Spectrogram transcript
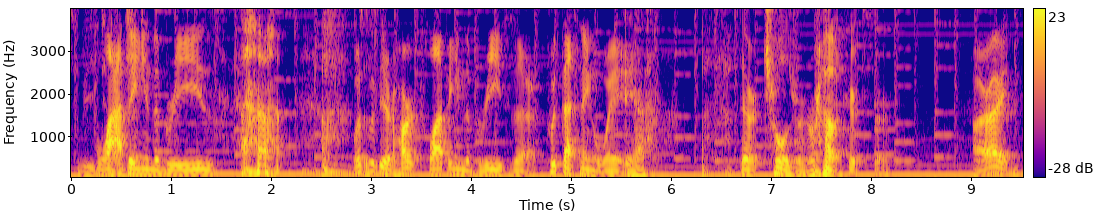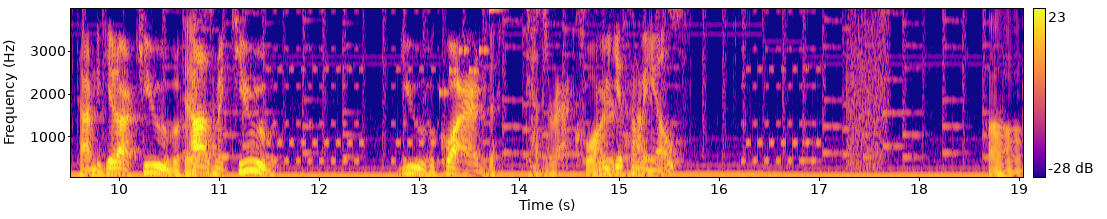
to be flapping touched. in the breeze. What's with your heart flapping in the breeze, sir? Put that thing away. Yeah. There are children around here, sir. All right, time to get our cube, a Yep. cosmic cube. You've acquired the tesseract. Can we get something happiness. else? Uh,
